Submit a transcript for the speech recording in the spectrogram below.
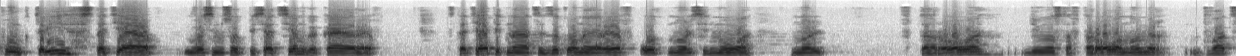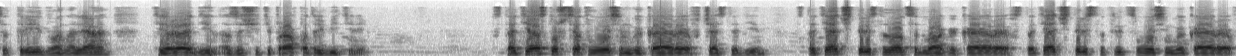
Пункт 3, статья 857 ГК РФ. Статья 15 Закона РФ от 07.02 92 номер 2300-1 о защите прав потребителей. Статья 168 ГК РФ, часть 1. Статья 422 ГК РФ. Статья 438 ГК РФ.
